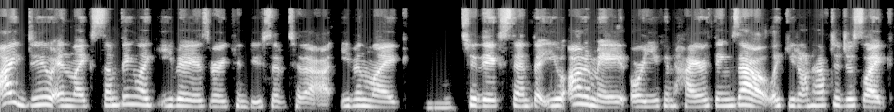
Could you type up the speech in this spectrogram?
I do. And like something like eBay is very conducive to that. Even like mm-hmm. to the extent that you automate or you can hire things out. Like you don't have to just like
